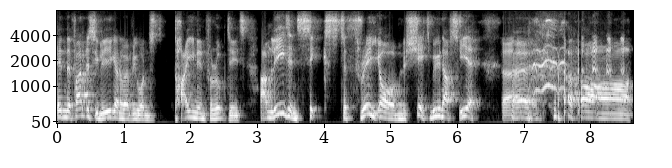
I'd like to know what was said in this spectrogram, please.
in the fantasy league, I know everyone's pining for updates. I'm leading six to three. Oh shit, Munaf's here. Uh, oh,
